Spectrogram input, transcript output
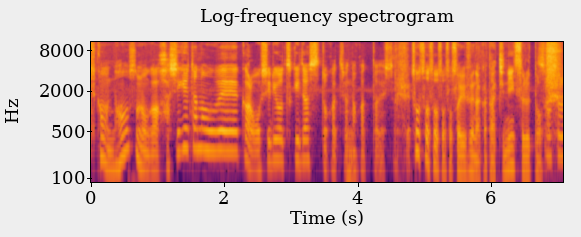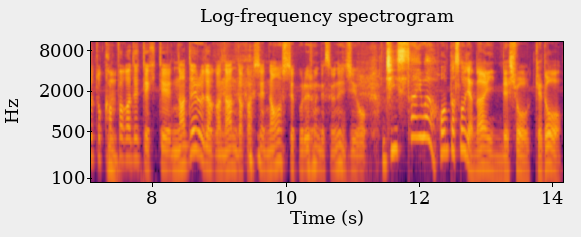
しかも直すのが橋桁の上からお尻を突き出すとかじゃなかったでしたっけ、そうそうそうそう、そういうふうな形にすると。そうするとカッパが出てきて、撫でるだかなんだかして直してくれるんですよね字を。実際は本当はそうじゃないんでしょうけど、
